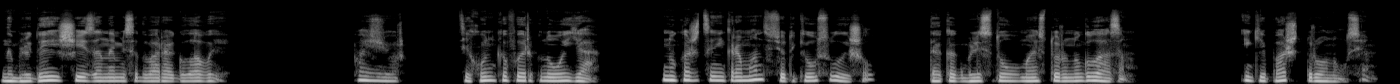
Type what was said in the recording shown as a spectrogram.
наблюдающие за нами со двора головы. «Позер!» – тихонько фыркнула я, но, кажется, некромант все-таки услышал, так как блеснул в мою сторону глазом. Экипаж тронулся.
